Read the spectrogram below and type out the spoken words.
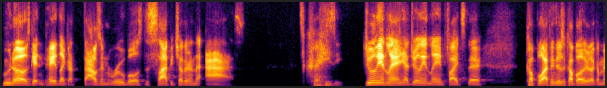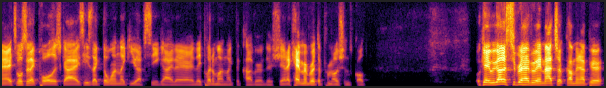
Who knows, getting paid like a thousand rubles to slap each other in the ass. It's crazy. Julian Lane, yeah, Julian Lane fights there. Couple, I think there's a couple other like American. It's mostly like Polish guys. He's like the one like UFC guy there. They put him on like the cover of their shit. I can't remember what the promotion's called. Okay, we got a super heavyweight matchup coming up here.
